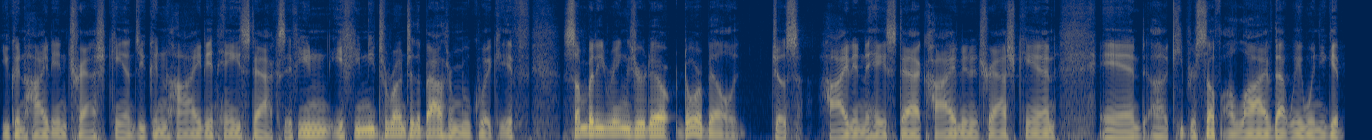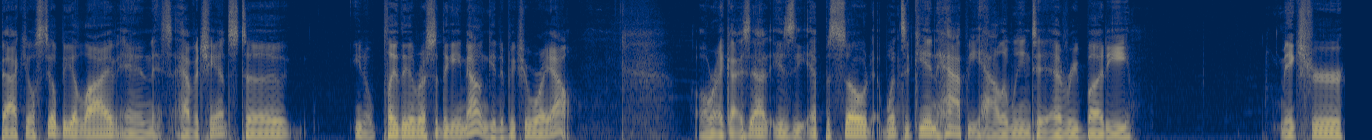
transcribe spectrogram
you can hide in trash cans, you can hide in haystacks. If you if you need to run to the bathroom real quick, if somebody rings your do doorbell, just hide in a haystack, hide in a trash can, and uh, keep yourself alive. That way, when you get back, you'll still be alive and have a chance to, you know, play the rest of the game out and get a victory royale. All right, guys, that is the episode. Once again, happy Halloween to everybody. Make sure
